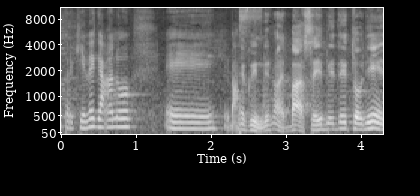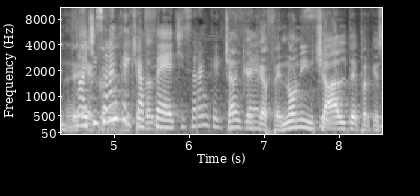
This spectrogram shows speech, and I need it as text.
per chi è vegano e, e basta. E quindi no, e basta, hai detto niente. No, ci ecco, sarà anche il c'è caffè, ci sarà anche il C'è caffè. anche il caffè, non in Sì. cialde perché Non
